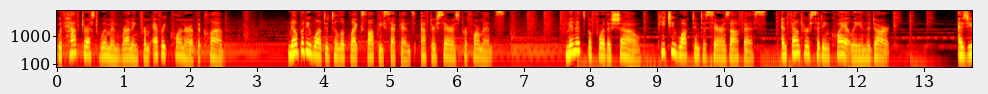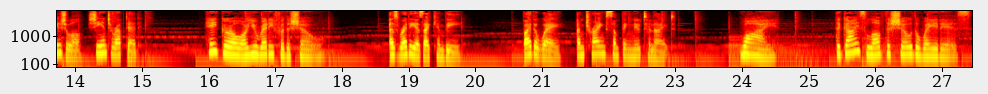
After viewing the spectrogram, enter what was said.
with half-dressed women running from every corner of the club. Nobody wanted to look like sloppy seconds after Sara's performance. Minutes before the show, Peachy walked into Sara's office and found her sitting quietly in the dark. As usual, she interrupted. Hey girl, are you ready for the show? As ready as I can be. By the way, I'm trying something new tonight. Why? The guys love the show the way it is.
